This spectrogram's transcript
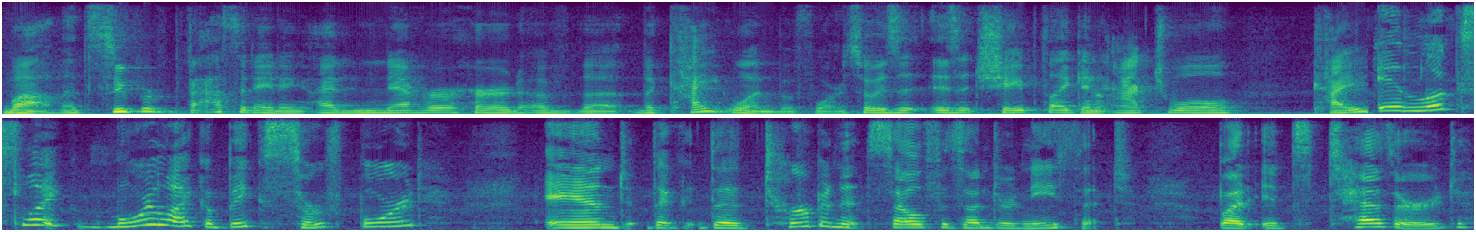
Wow, that's super fascinating. I've never heard of the the kite one before. So is it is it shaped like an actual kite? It looks like more like a big surfboard and the the turbine itself is underneath it, but it's tethered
